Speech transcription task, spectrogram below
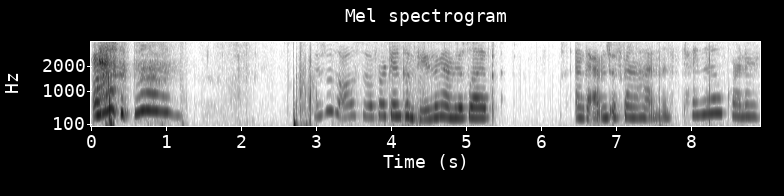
this is all so freaking confusing. I'm just like okay, I'm just gonna hide in this tiny little corner.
